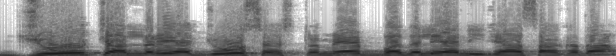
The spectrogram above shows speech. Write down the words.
ਜੋ ਚੱਲ ਰਿਹਾ ਜੋ ਸਿਸਟਮ ਹੈ ਬਦਲਿਆ ਨਹੀਂ ਜਾ ਸਕਦਾ।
